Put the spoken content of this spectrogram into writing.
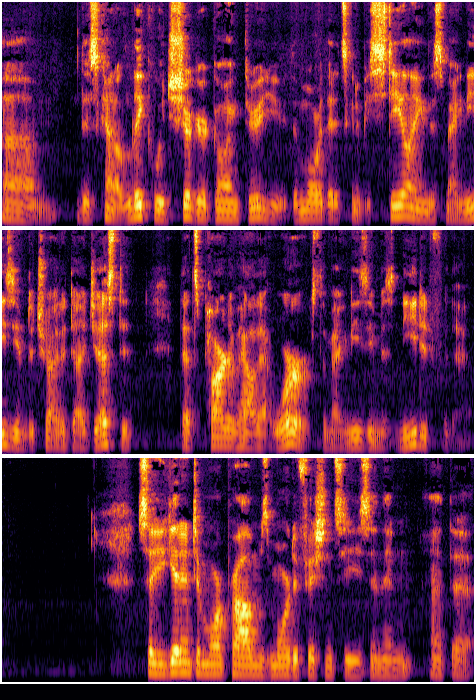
um, this kind of liquid sugar going through you, the more that it's going to be stealing this magnesium to try to digest it. That's part of how that works. The magnesium is needed for that. So you get into more problems, more deficiencies, and then at the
